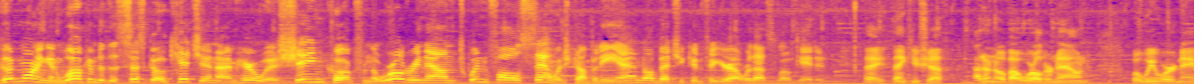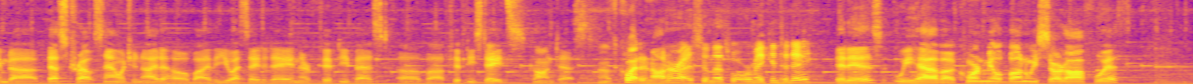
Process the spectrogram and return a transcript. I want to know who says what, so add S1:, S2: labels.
S1: Good morning and welcome to the Sysco Kitchen. I'm here with Shane Cook from the world-renowned Twin Falls Sandwich Company, and I'll bet you can figure out where that's located.
S2: Hey, thank you, Chef. I don't know about world renowned, but we were named uh, Best Trout Sandwich in Idaho by the USA Today in their 50 Best of uh, 50 States contest.
S1: That's quite an honor. I assume that's what we're making today?
S2: It is. We have a cornmeal bun we start off with.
